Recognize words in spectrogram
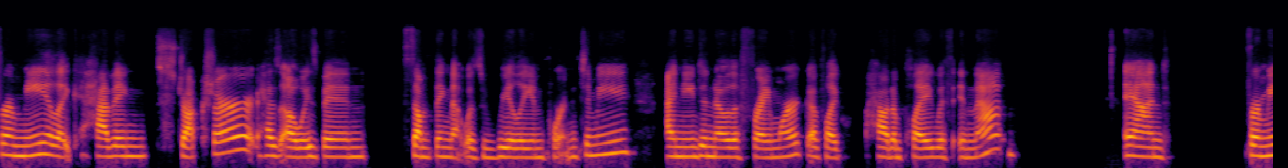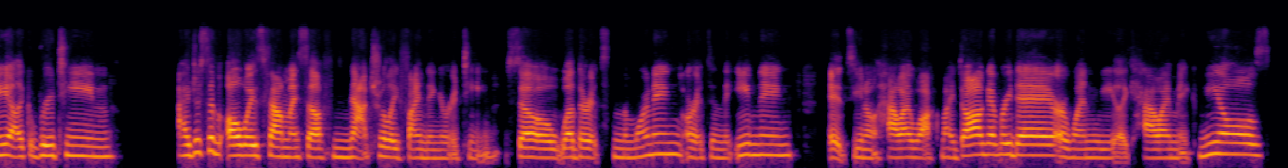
for me, like having structure has always been something that was really important to me. I need to know the framework of like how to play within that. And for me, like routine, I just have always found myself naturally finding a routine. So whether it's in the morning or it's in the evening, it's you know how I walk my dog every day or when we like how I make meals,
